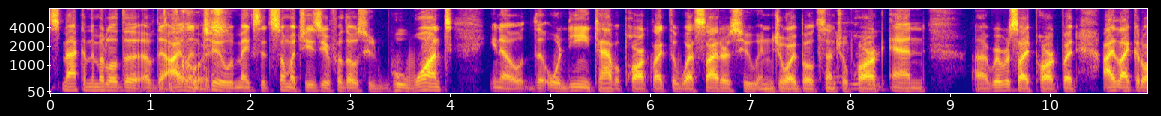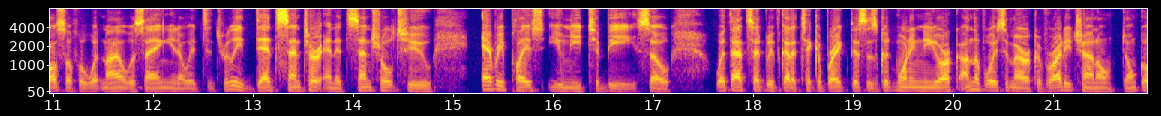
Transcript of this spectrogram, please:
smack in the middle of the of the Of island course. too, it makes it so much easier for those who who want, you know, the or need to have a park like the West Siders who enjoy both Central mm-hmm. Park and uh, Riverside Park. But I like it also for what Niall was saying. You know, it's it's really dead center and it's central to every place you need to be. So, with that said, we've got to take a break. This is Good Morning New York on the Voice America Variety Channel. Don't go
